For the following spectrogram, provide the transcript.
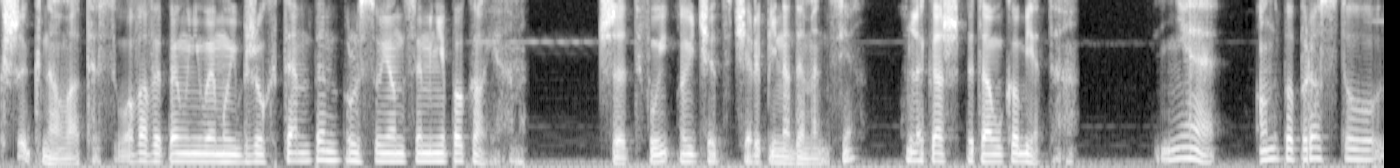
Krzyknął, a te słowa wypełniły mój brzuch tępem, pulsującym niepokojem. Czy twój ojciec cierpi na demencję? Lekarz pytał kobieta. Nie, on po prostu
